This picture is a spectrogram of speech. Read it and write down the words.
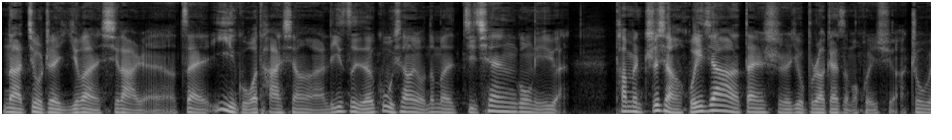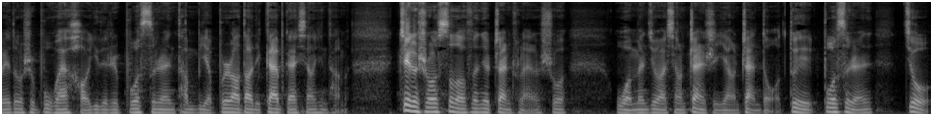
那就这一万希腊人啊，在异国他乡啊，离自己的故乡有那么几千公里远，他们只想回家，但是又不知道该怎么回去啊。周围都是不怀好意的这波斯人，他们也不知道到底该不该相信他们。这个时候，斯洛芬就站出来了，说：“我们就要像战士一样战斗，对波斯人就。”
